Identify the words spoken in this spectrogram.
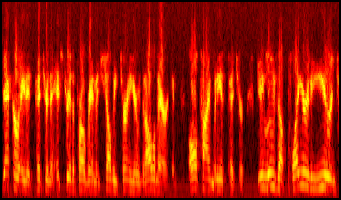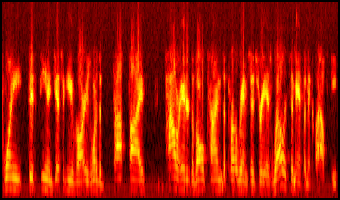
decorated pitcher in the history of the program, and Shelby Turnier was an All-American, all-time winningest pitcher. You lose a Player of the Year in 2015, and Jessica Uvari is one of the top five power hitters of all time in the program's history, as well as Samantha McCloskey,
